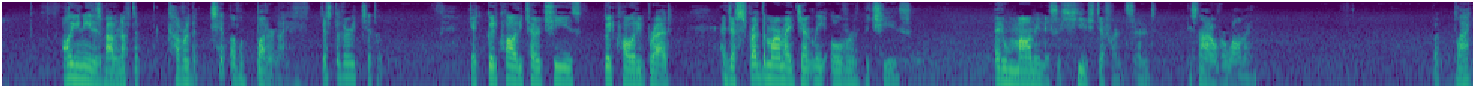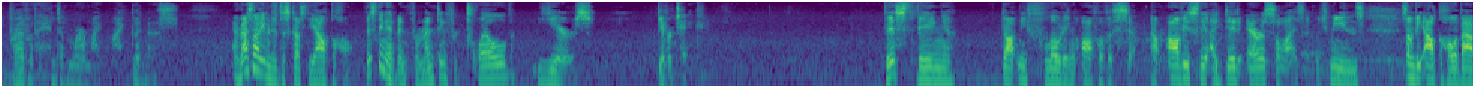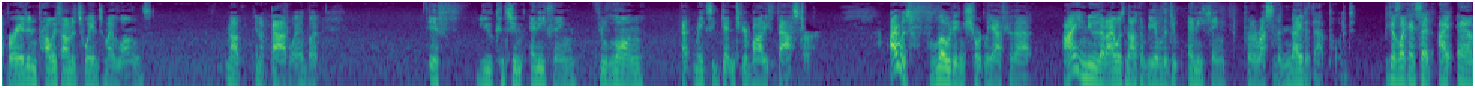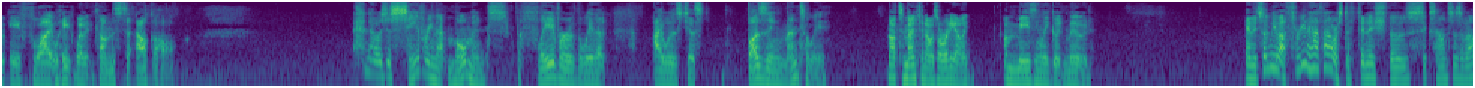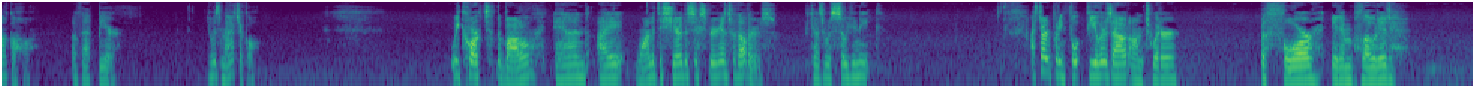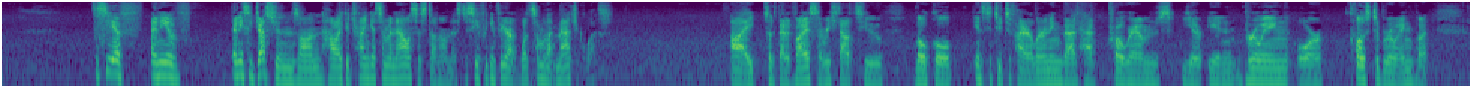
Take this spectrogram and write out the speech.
all you need is about enough to cover the tip of a butter knife, just the very tip of it. Get good quality cheddar cheese, good quality bread, and just spread the Marmite gently over the cheese. That umami makes a huge difference, and it's not overwhelming. But black bread with a hint of Marmite, my goodness. And that's not even to discuss the alcohol. This thing had been fermenting for 12 years, give or take. This thing got me floating off of a sip. Now, obviously, I did aerosolize it, which means some of the alcohol evaporated and probably found its way into my lungs. Not in a bad way, but if you consume anything through lung, that makes it get into your body faster. I was floating shortly after that. I knew that I was not going to be able to do anything for the rest of the night at that point. Because, like I said, I am a flyweight when it comes to alcohol. And I was just savoring that moment, the flavor, the way that I was just buzzing mentally. Not to mention, I was already on an amazingly good mood. And it took me about three and a half hours to finish those six ounces of alcohol, of that beer. It was magical. We corked the bottle, and I wanted to share this experience with others because it was so unique. I started putting feelers out on Twitter before it imploded to see if any of any suggestions on how I could try and get some analysis done on this to see if we can figure out what some of that magic was. I took that advice. I reached out to local institutes of higher learning that had programs either in brewing or close to brewing, but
